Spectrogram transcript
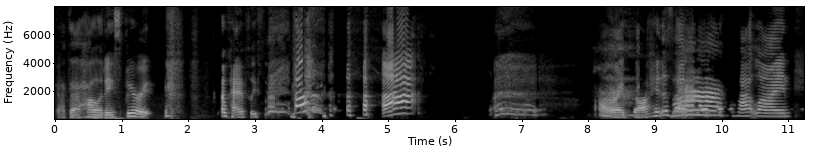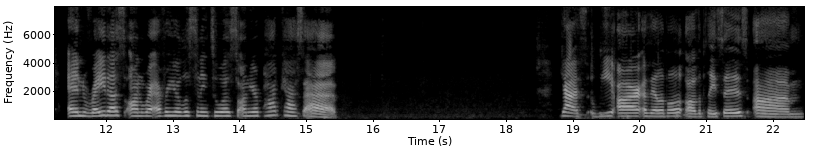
Got that holiday spirit. Okay, please stop. All right, y'all. Hit us up on the hotline and rate us on wherever you're listening to us on your podcast app. Yes, we are available all the places. Um,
